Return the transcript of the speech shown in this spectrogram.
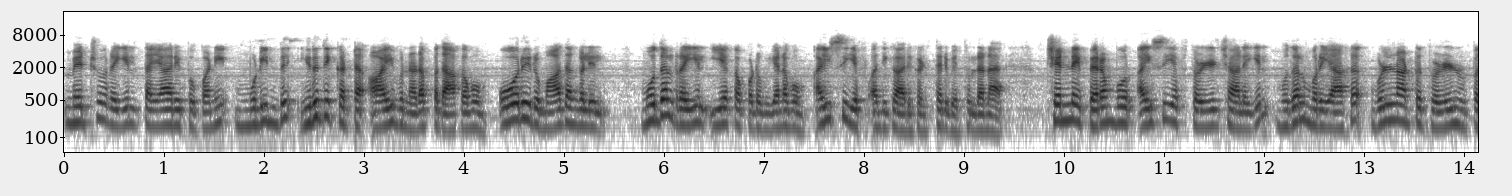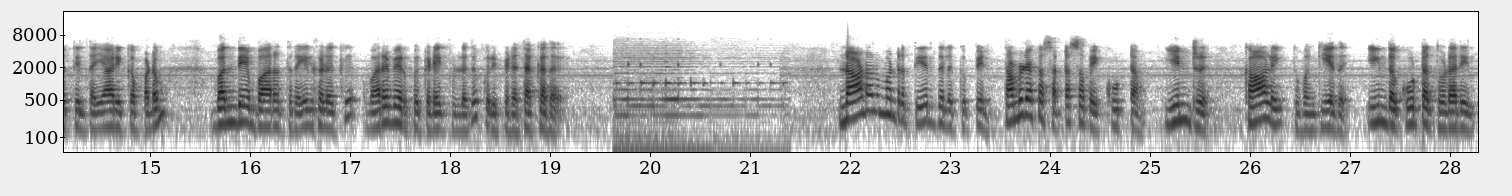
மெட்ரோ ரயில் தயாரிப்பு பணி முடிந்து இறுதிக்கட்ட ஆய்வு நடப்பதாகவும் ஓரிரு மாதங்களில் முதல் ரயில் இயக்கப்படும் எனவும் ஐசிஎஃப் அதிகாரிகள் தெரிவித்துள்ளனர். சென்னை பெரம்பூர் ஐசிஎஃப் தொழிற்சாலையில் முதல் முறையாக உள்நாட்டு தொழில்நுட்பத்தில் தயாரிக்கப்படும் வந்தே பாரத் ரயில்களுக்கு வரவேற்பு கிடைத்துள்ளது குறிப்பிடத்தக்கது. நாடாளுமன்ற தேர்தலுக்கு பின் தமிழக சட்டசபை கூட்டம் இன்று காலை துவங்கியது. இந்த கூட்டத்தொடரில்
